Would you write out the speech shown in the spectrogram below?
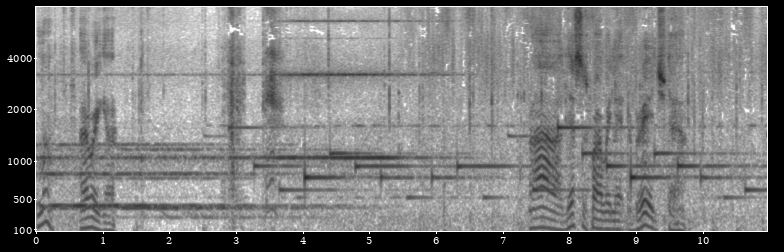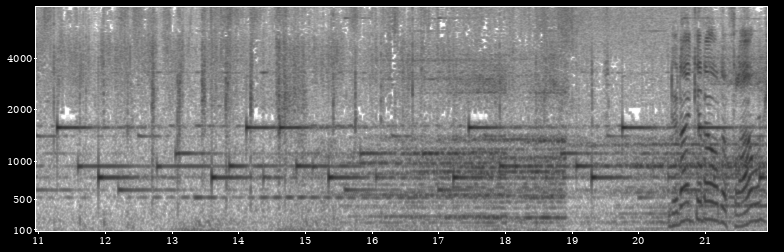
On. There we go. Ah, this is why we let the bridge down. Did I get all the flowers?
